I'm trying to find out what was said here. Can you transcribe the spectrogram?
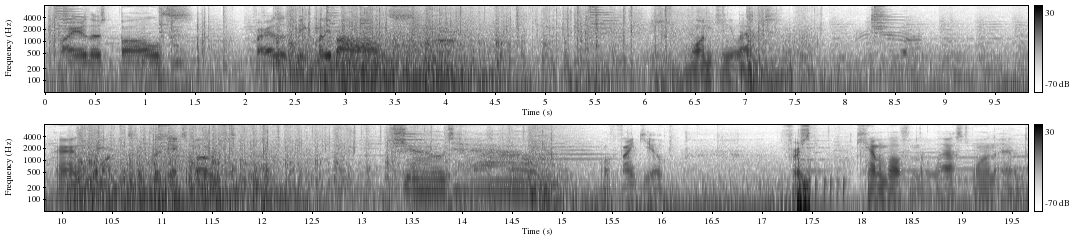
Fire those balls. Fire those big money balls. Just one king left. And come on, it's completely exposed. Showdown! Oh, thank you. First cannonball from the last one, and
